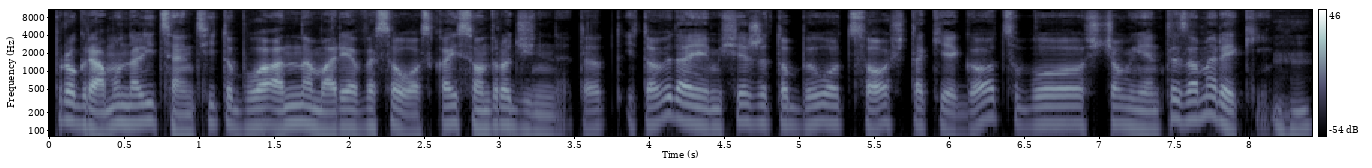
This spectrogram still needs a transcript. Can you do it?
programu na licencji to była Anna Maria Wesołowska i Sąd Rodzinny. To, I to wydaje mi się, że to było coś takiego, co było ściągnięte z Ameryki. Mhm.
